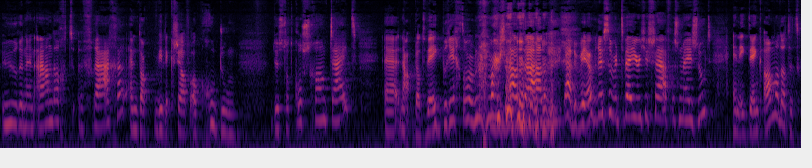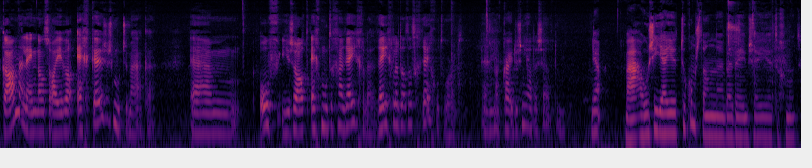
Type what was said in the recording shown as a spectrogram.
uren en aandacht vragen. En dat wil ik zelf ook goed doen. Dus dat kost gewoon tijd. Uh, nou, dat weekbericht om hem nog maar eens aan te halen. ja, daar ben je ook rustig weer twee uurtjes s'avonds mee zoet. En ik denk allemaal dat het kan. Alleen dan zal je wel echt keuzes moeten maken. Um, of je zal het echt moeten gaan regelen. Regelen dat het geregeld wordt. En dan kan je dus niet alles zelf doen. Ja. Maar hoe zie jij je toekomst dan uh, bij BMC uh, tegemoet?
